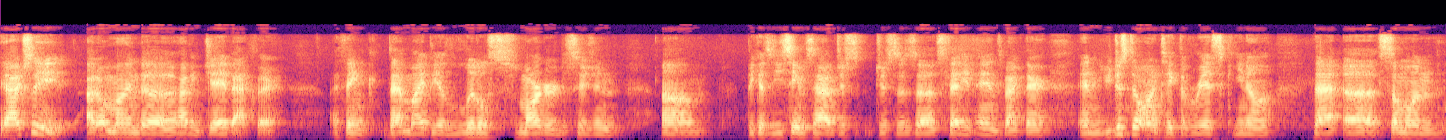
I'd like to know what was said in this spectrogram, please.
Yeah, actually, I don't mind uh, having Jay back there. I think that might be a little smarter decision um, because he seems to have just just as uh, steady of hands back there, and you just don't want to take the risk, you know, that uh, someone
